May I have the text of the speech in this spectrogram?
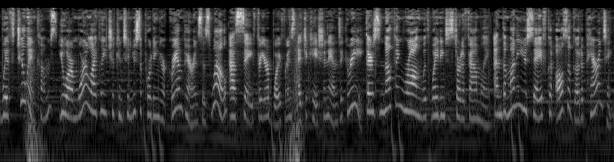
With two incomes, you are more likely to continue supporting your grandparents as well as save for your boyfriend's education and degree. There's nothing wrong with waiting to start a family, and the money you save could also go to parenting.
